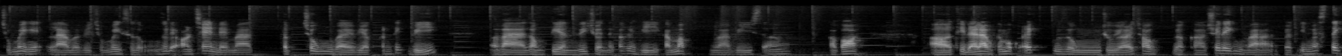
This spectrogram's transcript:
chúng mình ấy là bởi vì chúng mình sử dụng dữ liệu on-chain để mà tập trung về việc phân tích ví và dòng tiền di chuyển giữa các cái ví cá mập và ví cá voi Ờ, thì đấy là một cái mục đích dùng chủ yếu cho việc uh, trading và việc investing.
